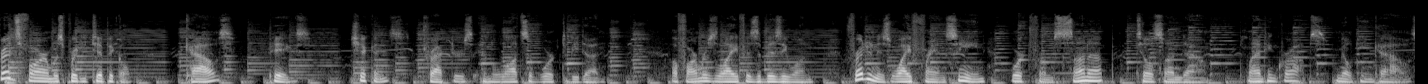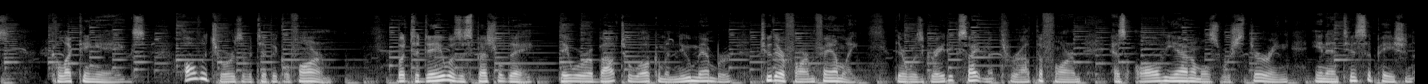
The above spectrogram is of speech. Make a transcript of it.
Fred's farm was pretty typical cows, pigs, chickens, tractors, and lots of work to be done. A farmer's life is a busy one. Fred and his wife Francine worked from sunup till sundown, planting crops, milking cows, collecting eggs, all the chores of a typical farm. But today was a special day. They were about to welcome a new member to their farm family. There was great excitement throughout the farm as all the animals were stirring in anticipation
